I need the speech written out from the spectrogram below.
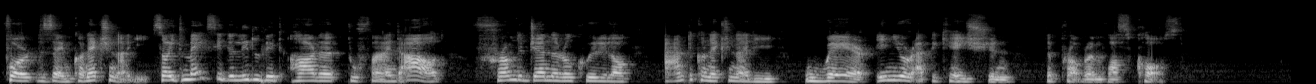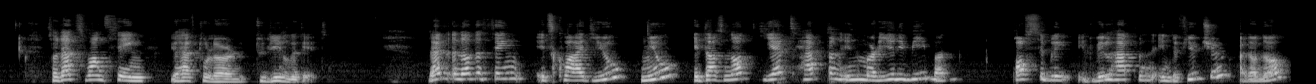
for the same connection ID. So it makes it a little bit harder to find out from the general query log and the connection ID where in your application the problem was caused. So that's one thing you have to learn to deal with it. Then another thing, it's quite new. new. It does not yet happen in MariaDB, but possibly it will happen in the future. I don't know.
